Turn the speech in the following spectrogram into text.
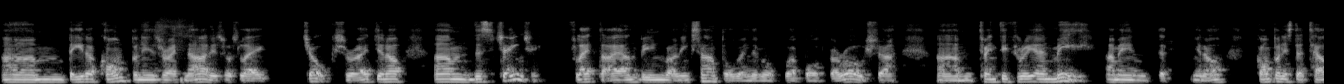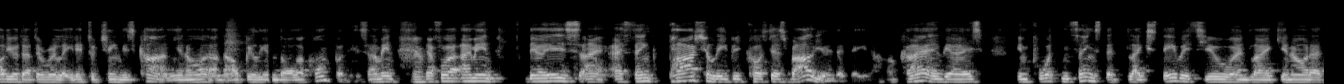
Um, data companies right now, this was like jokes, right? You know, um, this is changing. Flatiron being one example when they were, were bought by Roche. Uh, um, 23andMe, I mean, that, you know, companies that tell you that they're related to Genghis Khan, you know, are now billion dollar companies. I mean, yeah. therefore, I mean, there is, I, I, think, partially because there's value in the data, okay, and there is important things that like stay with you and like you know that,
